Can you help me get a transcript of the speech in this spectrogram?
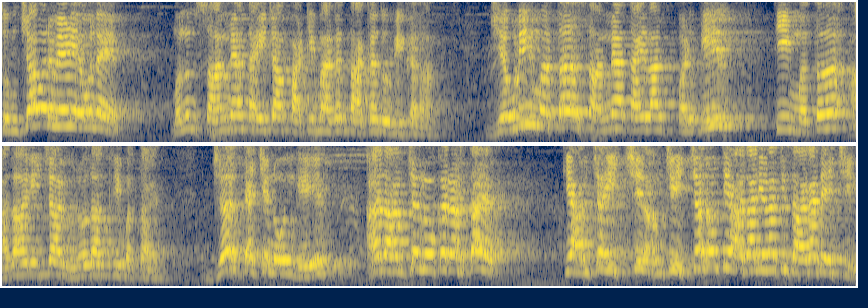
तुमच्यावर वेळ येऊ नये. म्हणून साम्याताईच्या पाठीमागं ताकद उभी करा. जेवढी मतं साम्याताईला पडतील ती मतं अदानीच्या विरोधातली मतं आहेत. जग त्याची नोंद घेईल आज आमचे लोक रडतायत की आमच्या इच्छे आमची इच्छा नव्हती अदानीला ती जागा द्यायची.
